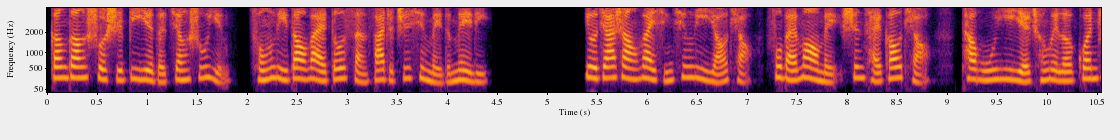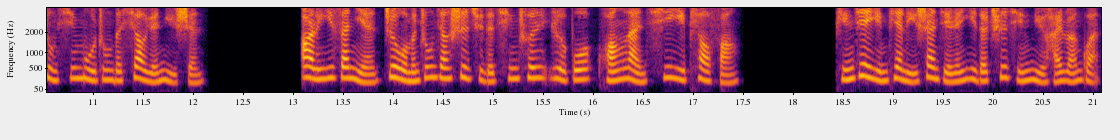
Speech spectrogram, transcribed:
刚刚硕士毕业的江疏影，从里到外都散发着知性美的魅力，又加上外形清丽窈窕、肤白貌美、身材高挑。她无疑也成为了观众心目中的校园女神。二零一三年，《致我们终将逝去的青春》热播，狂揽七亿票房。凭借影片里善解人意的痴情女孩软管，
